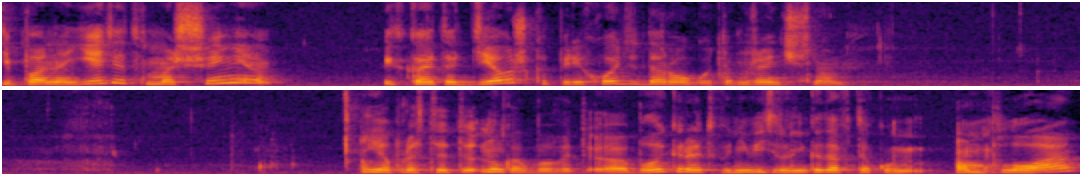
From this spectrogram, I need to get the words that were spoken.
Типа она едет в машине, и какая-то девушка переходит дорогу, там женщина. Я просто, это, ну, как бы, вот, э, блогера этого не видела никогда в таком амплуа.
